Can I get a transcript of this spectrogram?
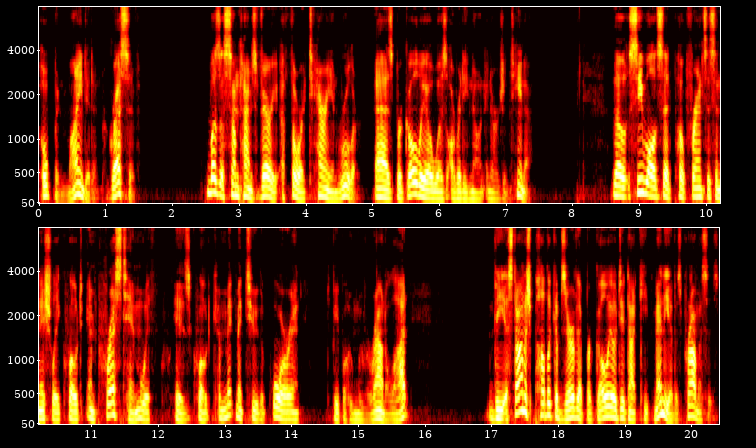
open minded and progressive, was a sometimes very authoritarian ruler, as Bergoglio was already known in Argentina. Though Seewald said Pope Francis initially, quote, impressed him with his, quote, commitment to the poor and to people who move around a lot, the astonished public observed that Bergoglio did not keep many of his promises,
